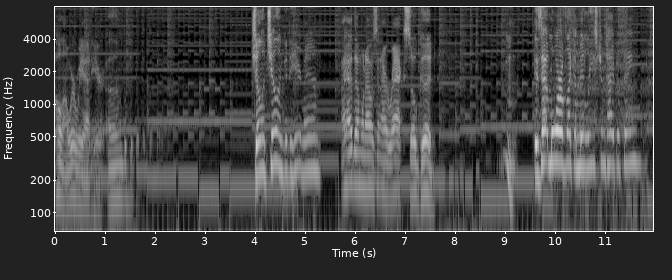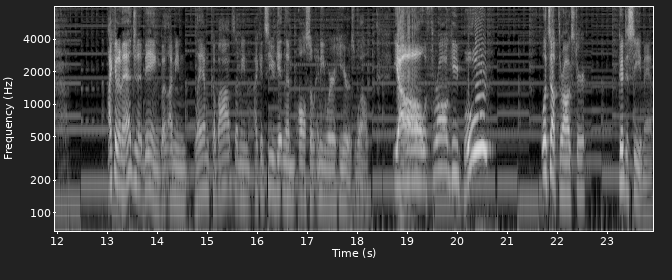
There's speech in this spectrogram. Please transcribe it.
Hold on, where are we at here? Um, chillin', chillin'. Good to hear, man. I had them when I was in Iraq. So good. Hmm. Is that more of like a Middle Eastern type of thing? I can imagine it being, but I mean, lamb kebabs. I mean, I could see you getting them also anywhere here as well. Yo, Throggy boy. What's up, Throgster? Good to see you, man.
